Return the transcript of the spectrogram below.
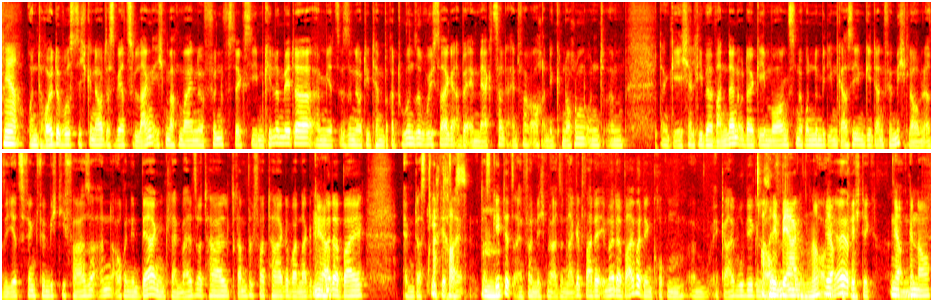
Ja. Und heute wusste ich genau, das wäre zu lang. Ich mache meine 5, 6, 7 Kilometer. Ähm, jetzt sind noch die Temperaturen so, wo ich sage, aber er merkt es halt einfach auch an den Knochen und ähm, dann gehe ich halt lieber wandern oder gehe morgens eine Runde mit ihm Gassi und gehe dann für mich laufen. Also jetzt fängt für mich die Phase an, auch in den Bergen, Kleinwalsertal, Trampelfahrtage war Nugget ja. immer dabei. Ähm, das geht, Ach, jetzt, das mhm. geht jetzt einfach nicht mehr. Also Nugget war der immer dabei bei den Gruppen, ähm, egal wo wir gelaufen sind. Auch in den Bergen, sind. ne? Auch, ja, ja okay. richtig. Ja, ähm, genau.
